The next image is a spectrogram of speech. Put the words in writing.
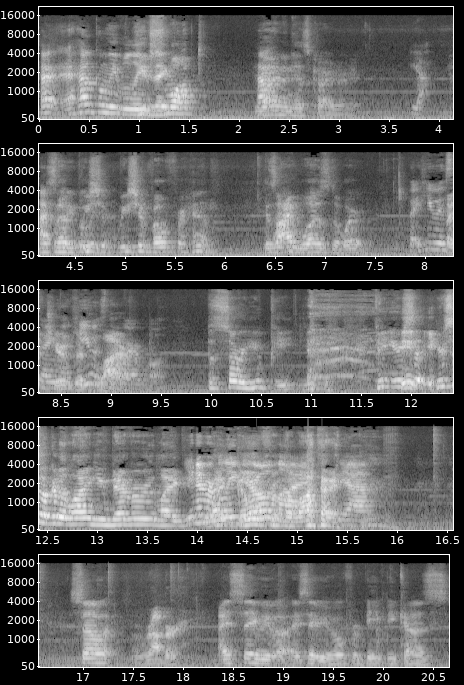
How, how can we You believe that? swapped How- mine and his card, right? yeah. How can So we we, should that? we should vote for him because I was the werewolf. But he was But saying that he was liar. the werewolf. But so are you, Pete. You- Pete, you're so, you're so good at lying. You never like You never let believe go your own from lies. the lie. Yeah. So Rubber. I say we vote, I say we vote for Pete because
